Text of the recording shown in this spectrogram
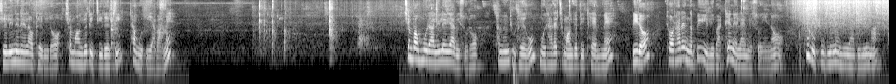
ရေလေးနည်းနည်းလောက်ထည့်ပြီးတော့ချမောင်ရွက်တွေကြည်တဲ့အထိထပ်မှုပေးရပါမယ် ချင်းပေါက်မှုတာလေးလည်းရပြီဆိုတော့ထမင်းဖြူထဲကိုမှုထားတဲ့ချမောင်ရွက်တွေထည့်မယ်ပြီးတော့ဖြော်ထားတဲ့ငပိရည်လေးပါထည့်နေလိုက်မယ်ဆိုရင်တော့အခုလိုပူပြင်းတဲ့နေရာဒီလေးမှာထ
